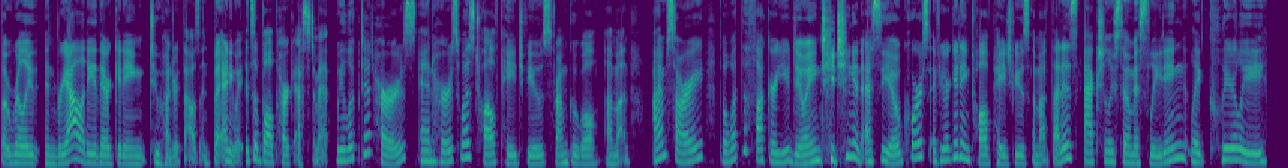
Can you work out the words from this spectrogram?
but really in reality, they're getting 200,000. But anyway, it's a ballpark estimate. We looked at hers, and hers was 12 page views from Google a month. I'm sorry, but what the fuck are you doing teaching an SEO course if you're getting 12 page views a month? That is actually so misleading. Like, clearly,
